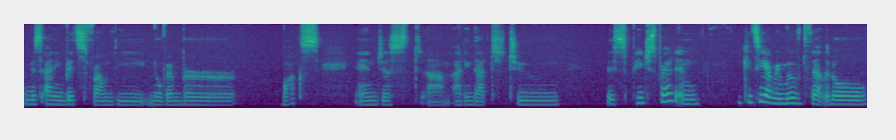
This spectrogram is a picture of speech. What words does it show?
I'm just adding bits from the November box and just um, adding that to this page spread and you can see I removed that little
